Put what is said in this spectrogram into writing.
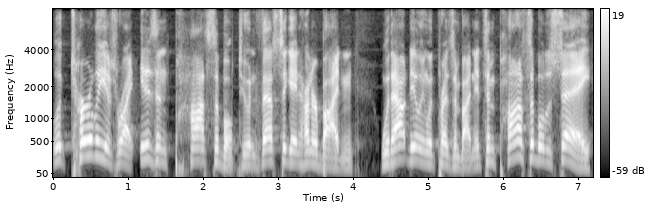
Look, Turley is right. It is impossible to investigate Hunter Biden without dealing with President Biden. It's impossible to say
